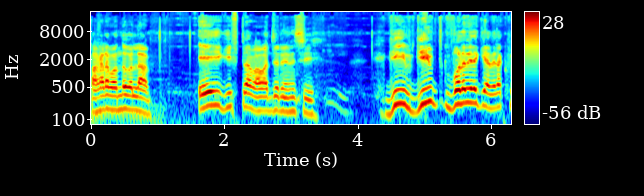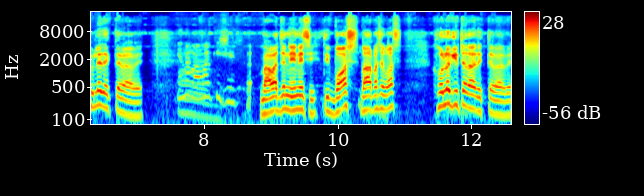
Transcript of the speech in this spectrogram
পাখাটা বন্ধ করলাম। এই গিফটটা বাবার জন্য এনেছি। গিফট গিফট বলে দিলে কি হবে? এটা খুলে দেখতে পাবে। বাবার বাবার জন্য এনেছি। তুই বস বাবার পাশে বস। খোলো গিফটটা তারা দেখতে পারবে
